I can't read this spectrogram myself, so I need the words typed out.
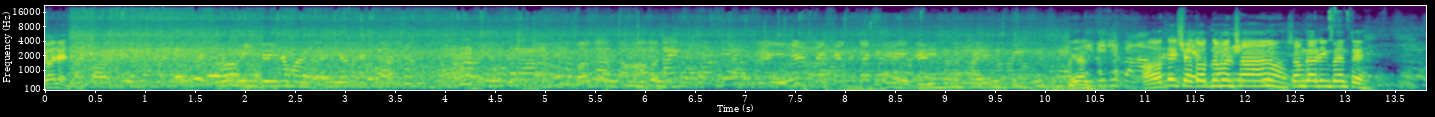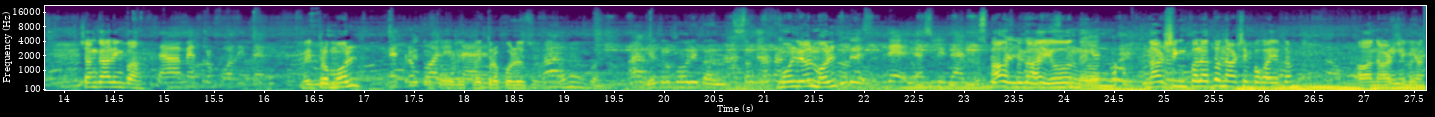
Yung alin? Pero enjoy naman. Ayun na. Ayan. Ate, shoutout naman sa ano, saan galing ba yan, te? Saan galing pa? Sa Metropolitan. Metro Mall? Metropolitan. Metropolitan. Ano yun? Metropolitan. Mall yun, mall? Hindi, hospital. Ah, hospital. Ah, yun. Nursing pala to. Nursing po kayo tam? Ah, nursing yan.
